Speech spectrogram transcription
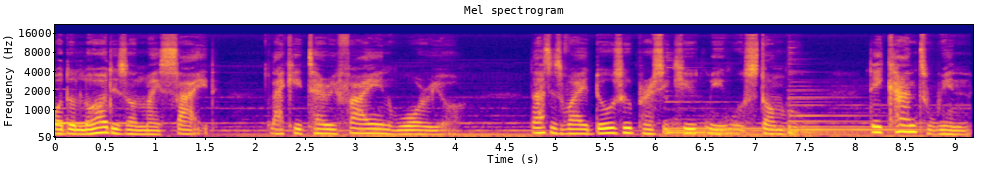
But the Lord is on my side, like a terrifying warrior. That is why those who persecute me will stumble. They can't win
